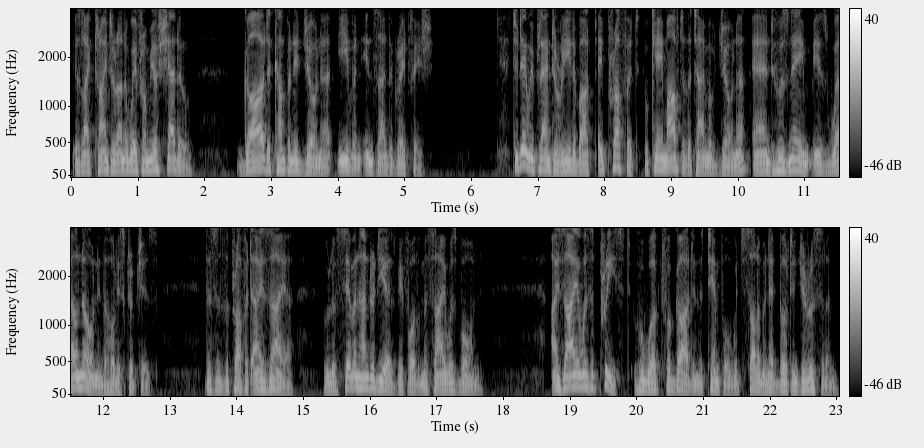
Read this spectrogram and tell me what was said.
is like trying to run away from your shadow. God accompanied Jonah even inside the great fish. Today we plan to read about a prophet who came after the time of Jonah and whose name is well known in the Holy Scriptures. This is the prophet Isaiah, who lived 700 years before the Messiah was born. Isaiah was a priest who worked for God in the temple which Solomon had built in Jerusalem.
